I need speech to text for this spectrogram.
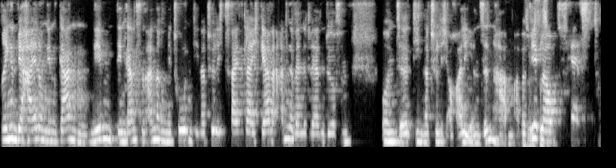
bringen wir Heilung in Gang, neben den ganzen anderen Methoden, die natürlich zeitgleich gerne angewendet werden dürfen und äh, die natürlich auch alle ihren Sinn haben. Aber also wir glauben fest,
